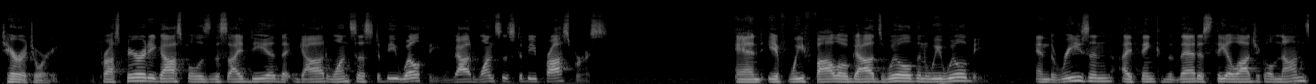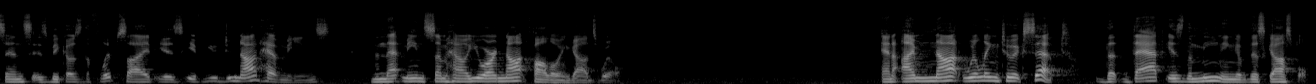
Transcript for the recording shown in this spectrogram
territory. The prosperity gospel is this idea that God wants us to be wealthy, God wants us to be prosperous. And if we follow God's will, then we will be. And the reason I think that that is theological nonsense is because the flip side is if you do not have means, then that means somehow you are not following God's will. And I'm not willing to accept that that is the meaning of this gospel.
